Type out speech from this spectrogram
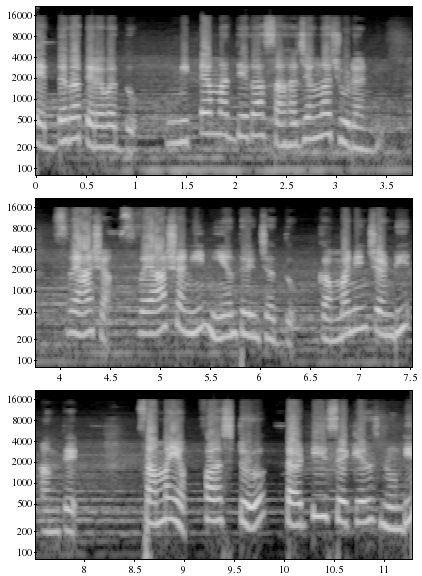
పెద్దగా తెరవద్దు. మిట్ట మధ్యగా సహజంగా చూడండి. శ్వాస. శ్వాసని నియంత్రించద్దు. గమనించండి అంతే. సమయం. ఫస్ట్ థర్టీ సెకండ్స్ నుండి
